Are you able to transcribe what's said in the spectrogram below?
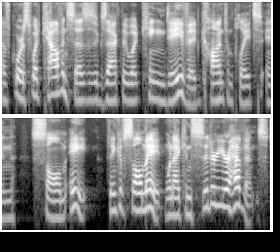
Of course, what Calvin says is exactly what King David contemplates in Psalm 8. Think of Psalm 8. When I consider your heavens,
